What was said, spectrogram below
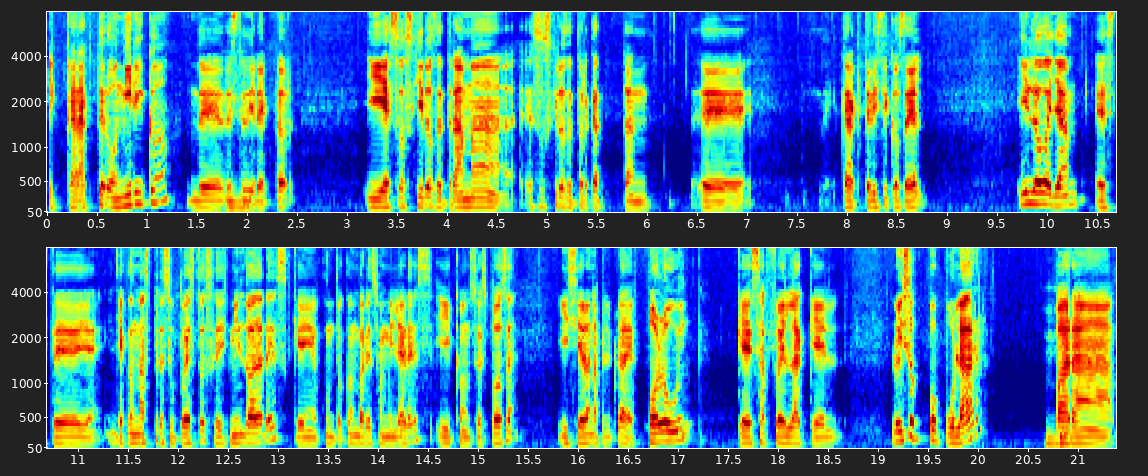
el carácter onírico de, de este director y esos giros de trama, esos giros de tuerca tan eh, característicos de él. Y luego ya, este, ya con más presupuestos, 6 mil dólares, que juntó con varios familiares y con su esposa, hicieron la película de Following, que esa fue la que él- lo hizo popular Ujú. para,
